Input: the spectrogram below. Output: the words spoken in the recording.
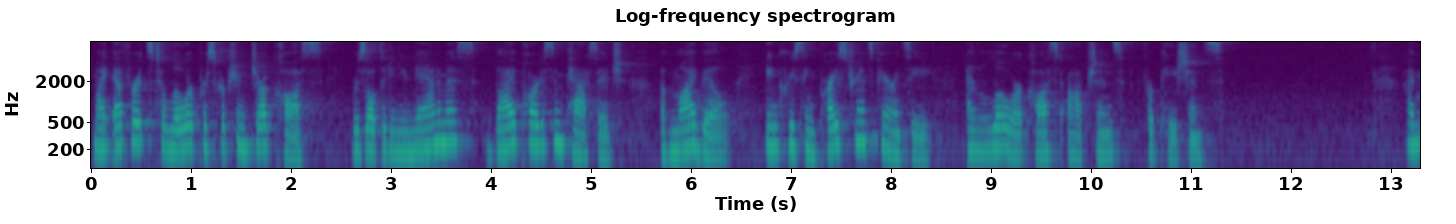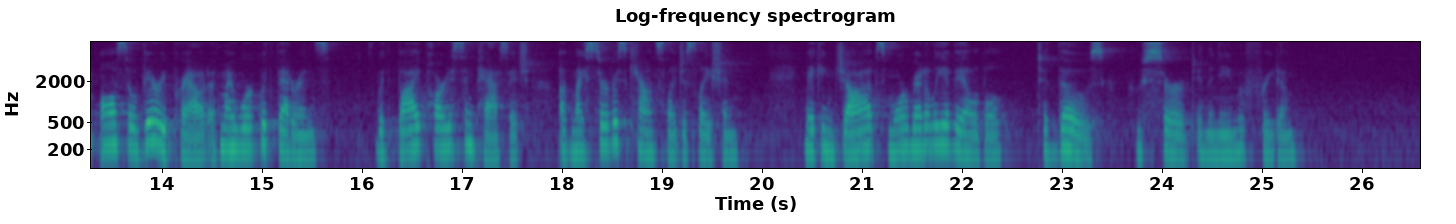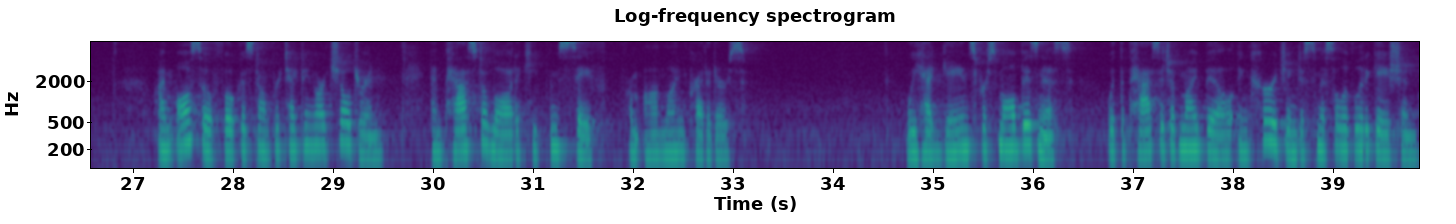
My efforts to lower prescription drug costs resulted in unanimous bipartisan passage of my bill increasing price transparency and lower cost options for patients. I'm also very proud of my work with veterans with bipartisan passage of my service counts legislation, making jobs more readily available to those who served in the name of freedom. I'm also focused on protecting our children and passed a law to keep them safe from online predators. We had gains for small business with the passage of my bill encouraging dismissal of litigation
